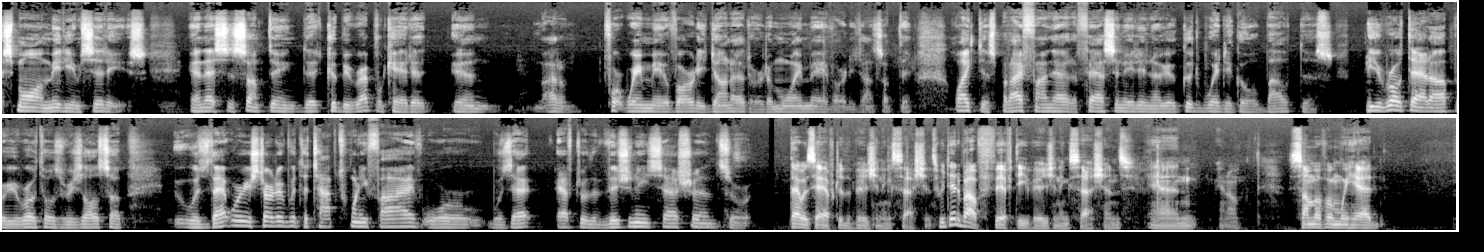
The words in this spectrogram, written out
small and medium cities, and this is something that could be replicated in I don't. Fort Wayne may have already done it, or Des Moines may have already done something like this. But I find that a fascinating, and a good way to go about this. You wrote that up, or you wrote those results up. Was that where you started with the top 25, or was that after the visioning sessions, or that was after the visioning sessions. We did about 50 visioning sessions, and you know, some of them we had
